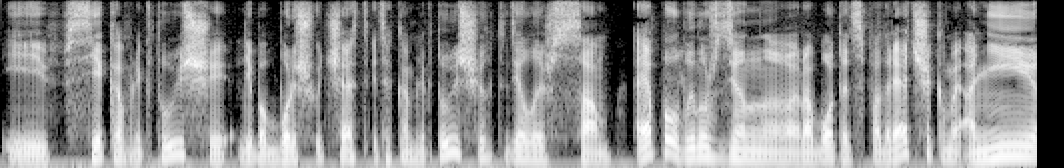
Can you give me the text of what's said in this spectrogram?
и все комплектующие, либо большую часть этих комплектующих ты делаешь сам. Apple вынужден э, работать с подрядчиками. Они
